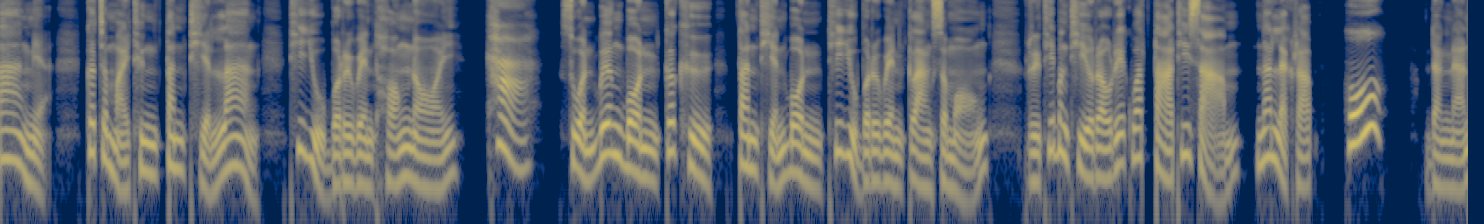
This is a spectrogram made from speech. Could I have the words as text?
ล่างเนี่ยก็จะหมายถึงตันเถียนล่างที่อยู่บริเวณท้องน้อย ค่ะ ส่วนเบื้องบนก็คือ ตันเถียนบนที่อยู่บริเวณกลางสมอง หรือที่บางทีเราเรียกว่าตาที่สามนั่นแหละครับ โห ดังนั้น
